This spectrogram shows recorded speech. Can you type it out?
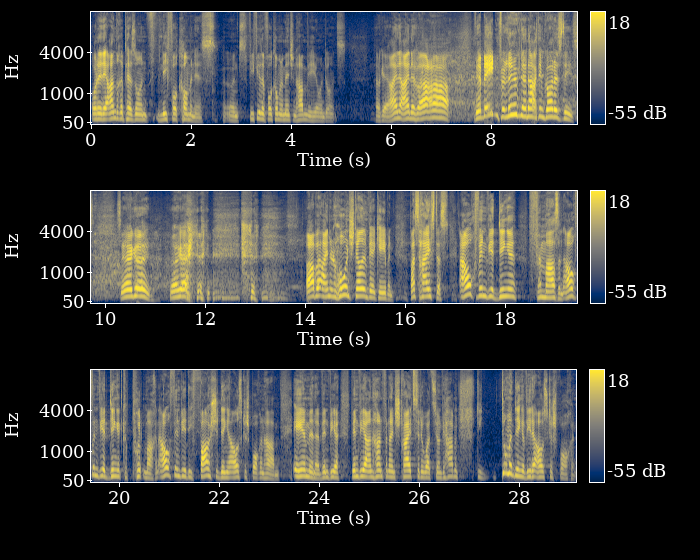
oder der andere Person nicht vollkommen ist. Und wie viele vollkommene Menschen haben wir hier unter uns? Okay, eine, eine, ah, wir beten für Lügner nach dem Gottesdienst. Sehr gut. Okay. Aber einen hohen Stellenwert geben. Was heißt das? Auch wenn wir Dinge vermaßen, auch wenn wir Dinge kaputt machen, auch wenn wir die falschen Dinge ausgesprochen haben, Ehemänner, wenn wir, wenn wir anhand von einer Streitsituation, wir haben die dummen Dinge wieder ausgesprochen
